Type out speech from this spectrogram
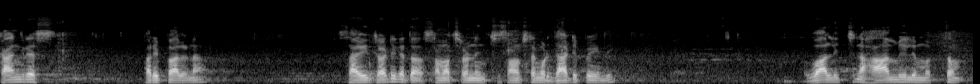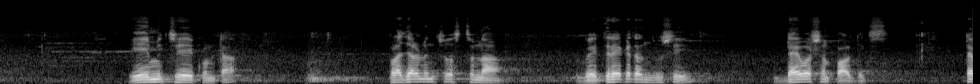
కాంగ్రెస్ పరిపాలన సాగించబట్టి గత సంవత్సరం నుంచి సంవత్సరం కూడా దాటిపోయింది. వాళ్ళు ఇచ్చిన హామీలు మొత్తం ఏమి చేయకుండా ప్రజల నుంచి వస్తున్న వ్యతిరేకతను చూసి డైవర్షన్ పాలిటిక్స్ అంటే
